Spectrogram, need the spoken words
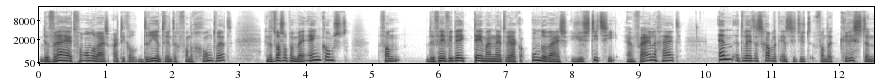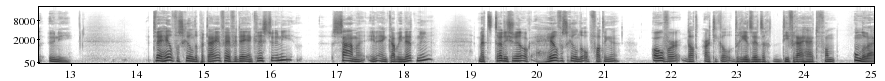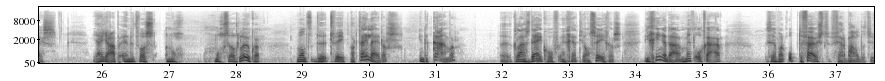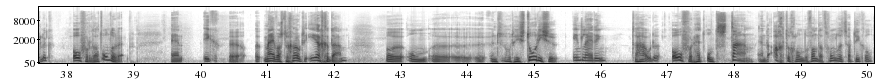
de vrijheid van onderwijs, artikel 23 van de Grondwet. En dat was op een bijeenkomst van de VVD-themanetwerken Onderwijs, Justitie en Veiligheid en het Wetenschappelijk Instituut van de ChristenUnie. Twee heel verschillende partijen, VVD en ChristenUnie, samen in één kabinet nu, met traditioneel ook heel verschillende opvattingen over dat artikel 23, die vrijheid van onderwijs. Ja, Jaap, en het was nog, nog zelfs leuker. Want de twee partijleiders in de Kamer, uh, Klaas Dijkhoff en Gert-Jan Segers, die gingen daar met elkaar, zeg maar op de vuist, verbaal natuurlijk, over dat onderwerp. En ik, uh, mij was de grote eer gedaan uh, om een soort historische inleiding te houden over het ontstaan en de achtergronden van dat grondwetsartikel.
